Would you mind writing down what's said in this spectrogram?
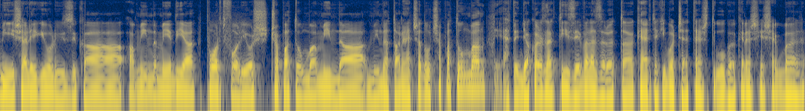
mi is elég jól űzzük a, a mind a média portfóliós csapatunkban, mind a, mind a tanácsadó csapatunkban. Hát én gyakorlatilag tíz évvel ezelőtt a kártyakibocsátást Google keresésekből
